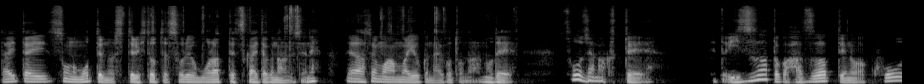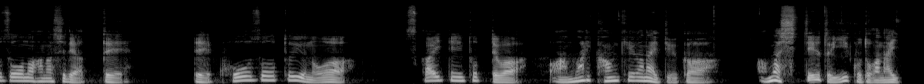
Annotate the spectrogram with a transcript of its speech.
大体その持ってるの知ってる人ってそれをもらって使いたくなるんですよね。で、それもあんまり良くないことになるので、そうじゃなくて、えっと、いずわとかはずわっていうのは構造の話であって、で、構造というのは、使い手にとってはあまり関係がないというか、あんまり知っているといいことがない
